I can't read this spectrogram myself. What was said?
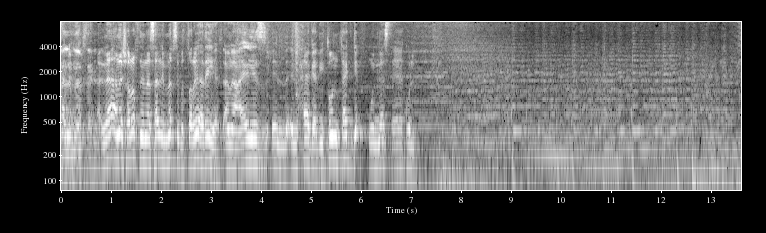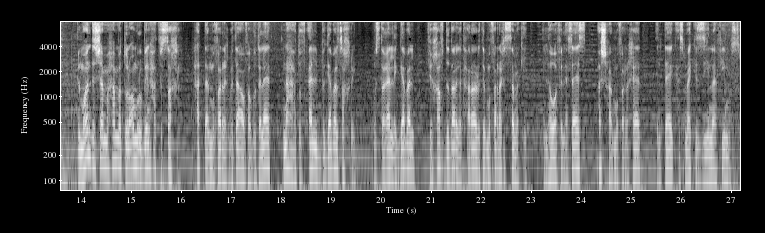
سلم. نفسك. لا أنا شرفني إن أسلم نفسي بالطريقة ديت. أنا عايز ال- الحاجة دي تنتج والناس تاكل. المهندس هشام محمد طول عمره بينحت في الصخر. حتى المفرغ بتاعه في أبو تلات نحته في قلب جبل صخري. واستغل الجبل في خفض درجة حرارة المفرغ السمكي اللي هو في الأساس أشهر مفرخات إنتاج أسماك الزينة في مصر.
